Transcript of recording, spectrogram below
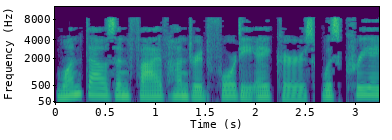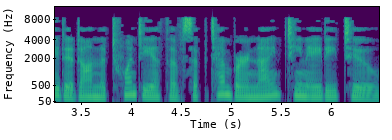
1,540 acres was created on 20 September 1982.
